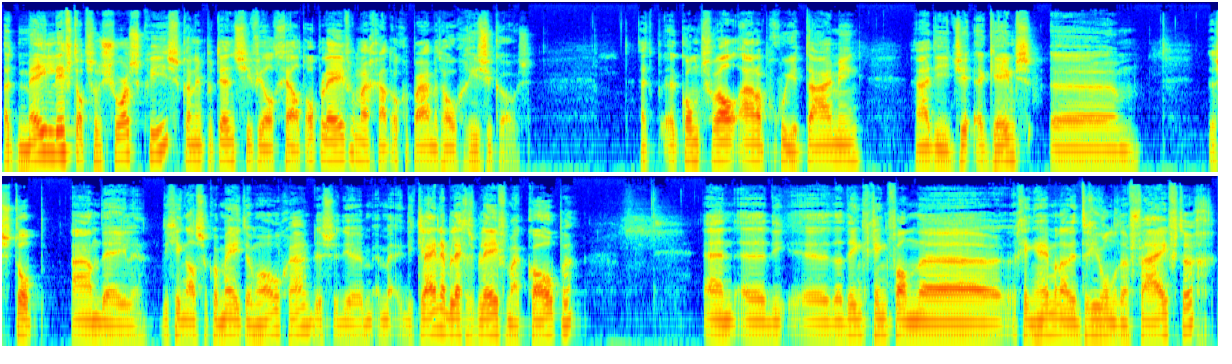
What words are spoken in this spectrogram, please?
Het meeliften op zo'n short squeeze kan in potentie veel geld opleveren, maar gaat ook gepaard met hoge risico's. Het, komt vooral aan op goede timing. Ja, die eh, games de stop aandelen, die gingen als een komeet omhoog. Hè? Dus die, die kleine beleggers bleven maar kopen. En uh, die, uh, dat ding ging, van, uh, ging helemaal naar de 350.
